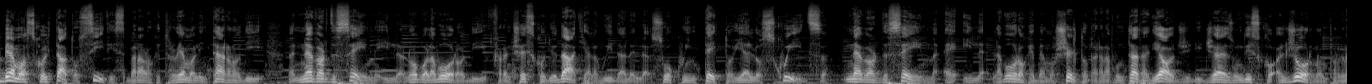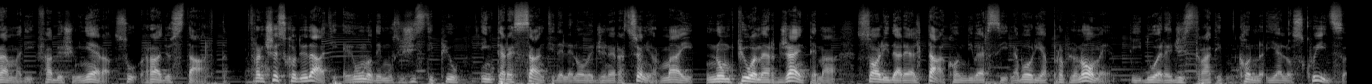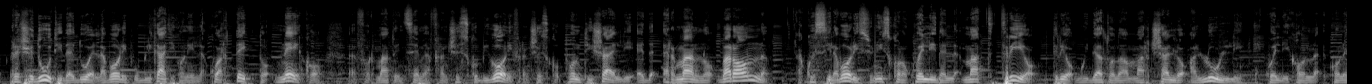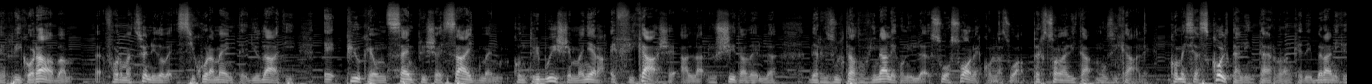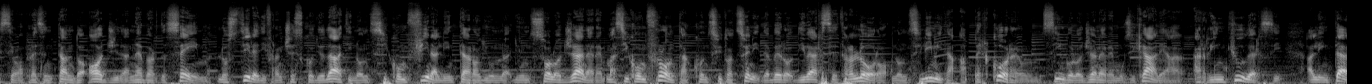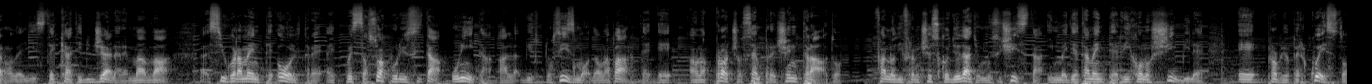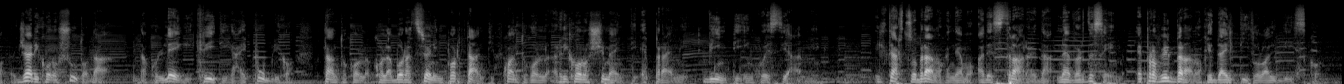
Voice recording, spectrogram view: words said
Abbiamo ascoltato Cities, brano che troviamo all'interno di eh, Never the Same, il nuovo lavoro di Francesco Diodati alla guida del suo quintetto Yellow Squids. Never the Same è il lavoro che abbiamo scelto per la puntata di oggi di Jazz Un Disco al Giorno, un programma di Fabio Ciminiera su Radio Start. Francesco Diodati è uno dei musicisti più interessanti delle nuove generazioni, ormai non più emergente ma solida realtà, con diversi lavori a proprio nome, i due registrati con Yellow Squids, preceduti dai due lavori pubblicati con il quartetto Neco, eh, formato insieme a Francesco Bigoni, Francesco Ponticelli ed Ermanno Baron. A questi lavori si uniscono quelli del Matt Trio, trio guidato da Marcello Allulli e quelli con, con Enrico Raba, formazioni dove sicuramente Diodati è più che un semplice sideman, contribuisce contribuisce in maniera efficace alla riuscita del, del risultato finale con il suo suono e con la sua personalità musicale. Come si ascolta all'interno anche dei brani che stiamo presentando oggi da Never the Same, lo stile di Francesco Diodati non si confina all'interno di un, di un solo genere, ma si confronta con situazioni davvero diverse tra loro, non si limita a percorrere un singolo genere musicale, a, a rinchiudersi all'interno degli steccati di genere, ma va eh, sicuramente oltre e questa sua curiosità unita al virtuosismo da una parte e a un approccio sempre centrato fanno di Francesco Diodati un musicista immediatamente riconoscibile e proprio per questo già riconosciuto da, da colleghi, critica e pubblico, tanto con collaborazioni importanti quanto con riconoscimenti e premi vinti in questi anni. Il terzo brano che andiamo ad estrarre da Never the Same è proprio il brano che dà il titolo al disco.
